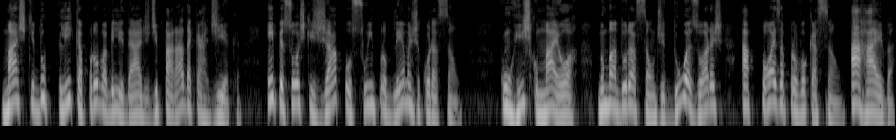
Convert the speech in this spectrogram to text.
mais que duplica a probabilidade de parada cardíaca em pessoas que já possuem problemas de coração, com risco maior numa duração de duas horas após a provocação. A raiva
